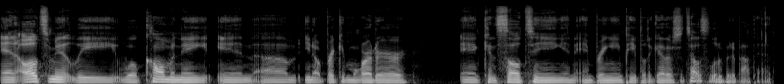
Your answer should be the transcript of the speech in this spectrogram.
and ultimately will culminate in um, you know brick and mortar and consulting and, and bringing people together. So tell us a little bit about that.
